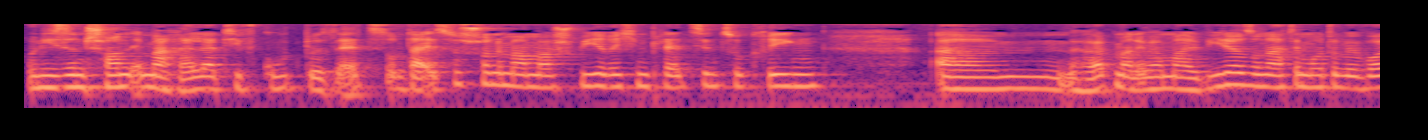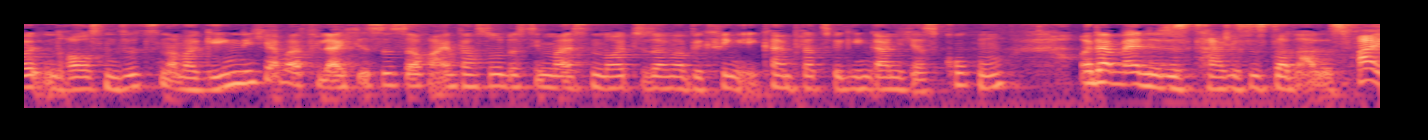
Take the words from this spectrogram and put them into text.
und die sind schon immer relativ gut besetzt und da ist es schon immer mal schwierig, ein Plätzchen zu kriegen. Ähm, hört man immer mal wieder so nach dem Motto, wir wollten draußen sitzen, aber ging nicht. Aber vielleicht ist es auch einfach so, dass die meisten Leute sagen, wir kriegen eh keinen Platz, wir gehen gar nicht erst gucken. Und am Ende des Tages ist dann alles frei.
